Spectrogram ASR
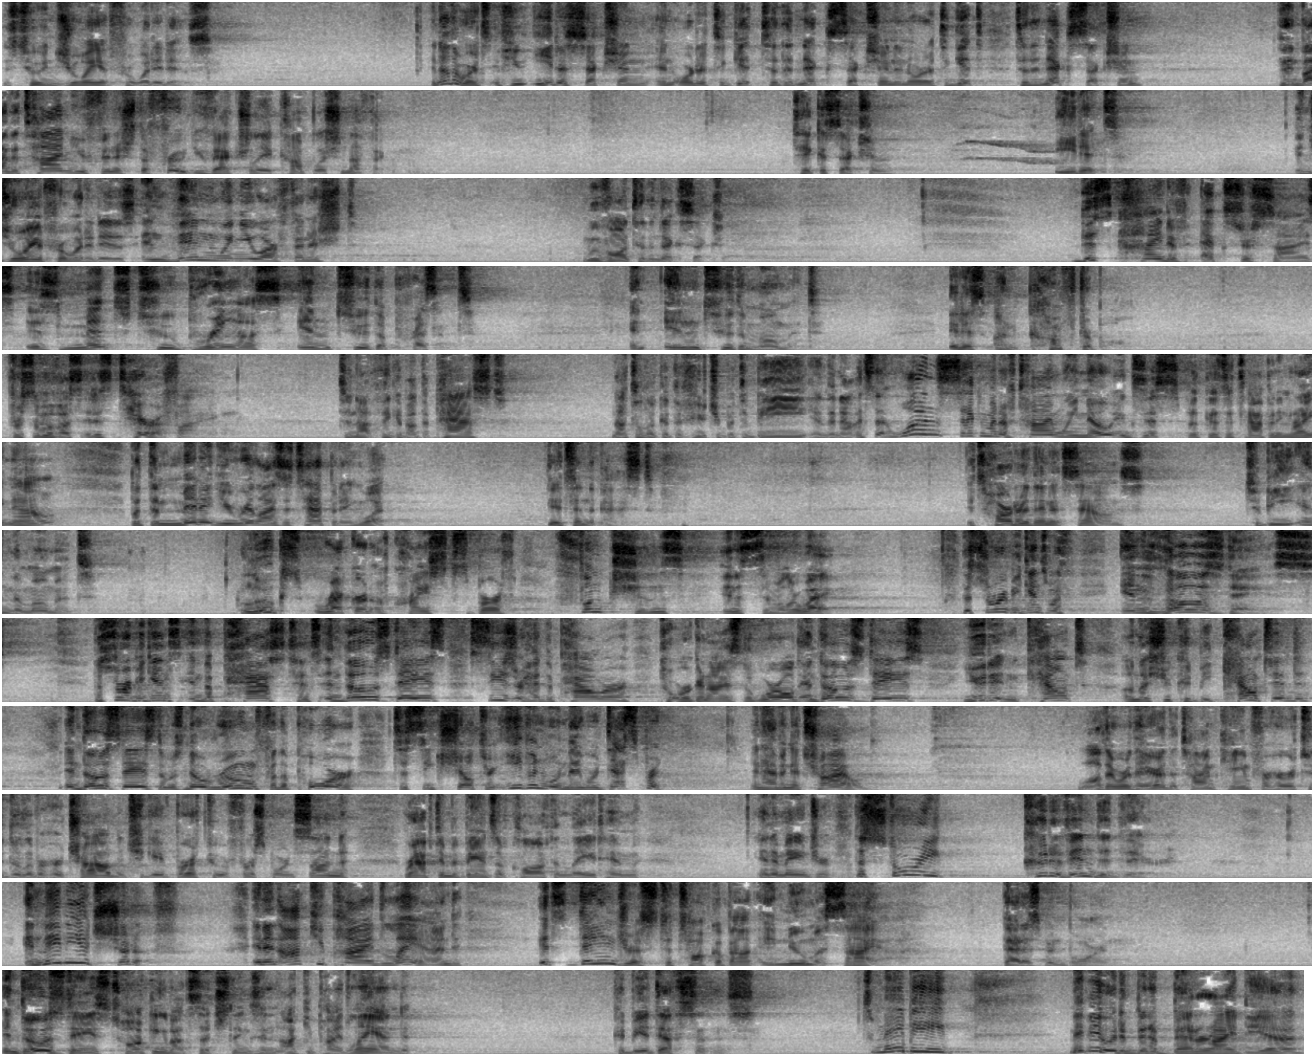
is to enjoy it for what it is. In other words, if you eat a section in order to get to the next section, in order to get to the next section, then by the time you finish the fruit, you've actually accomplished nothing. Take a section, eat it, enjoy it for what it is, and then when you are finished, move on to the next section. This kind of exercise is meant to bring us into the present. and into the moment. It is uncomfortable. For some of us, it is terrifying to not think about the past, not to look at the future, but to be in the now. It's that one segment of time we know exists because it's happening right now, but the minute you realize it's happening, what? It's in the past. It's harder than it sounds to be in the moment. Luke's record of Christ's birth functions in a similar way. The story begins with, in those days. The story begins in the past tense. In those days, Caesar had the power to organize the world. In those days, you didn't count unless you could be counted. In those days, there was no room for the poor to seek shelter, even when they were desperate in having a child. While they were there, the time came for her to deliver her child, and she gave birth to her firstborn son, wrapped him in bands of cloth, and laid him in a manger. The story could have ended there. And maybe it should have. In an occupied land, it's dangerous to talk about a new Messiah that has been born. In those days, talking about such things in an occupied land could be a death sentence. So maybe Maybe it would have been a better idea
